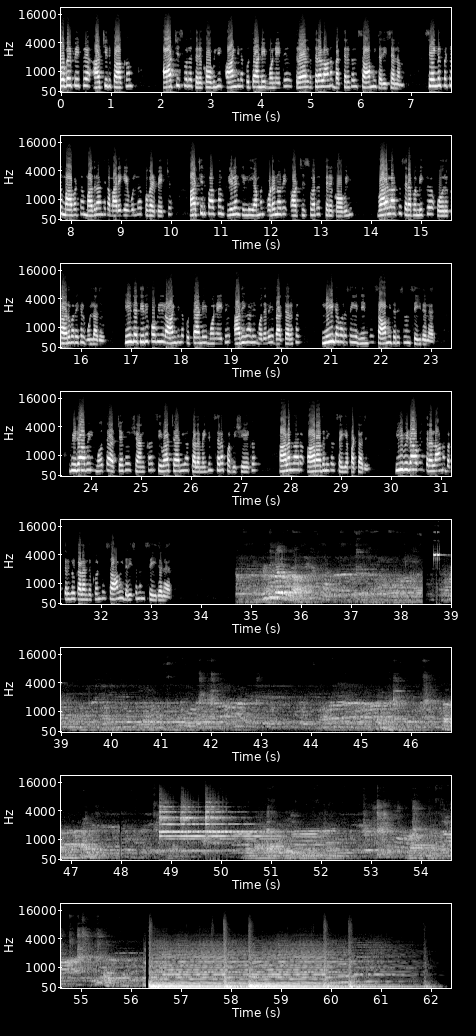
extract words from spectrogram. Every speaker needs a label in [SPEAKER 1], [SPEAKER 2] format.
[SPEAKER 1] புகழ்பெற்ற ஆச்சிரிப்பாக்கம் ஆட்சீஸ்வரர் திருக்கோவிலில் ஆங்கில புத்தாண்டை முன்னிட்டு திரளான பக்தர்கள் சாமி தரிசனம். செங்கல்பட்டு மாவட்டம் மதுராந்தகம் அருகே உள்ள புகழ்பெற்ற ஆச்சிரிப்பாக்கம் இளங்கிள்ளியம்மன் உடனுரை ஆட்சீஸ்வரர் திருக்கோவில் வரலாற்று சிறப்புமிக்க ஒரு கருவறைகள் உள்ளது. இந்த திருக்கோவிலில் ஆங்கில புத்தாண்டை முன்னிட்டு அதிகாலை முதலே பக்தர்கள் நீண்ட வரிசையில் நின்று சாமி தரிசனம் செய்தனர். விழாவில் மூத்த அர்ச்சகர் சங்கர் சிவாச்சாரியா தலைமையில் சிறப்பு அபிஷேக அலங்கார ஆராதனைகள் செய்யப்பட்டது. இவ்விழாவில் திரளான பக்தர்கள் கலந்து கொண்டு சாமி தரிசனம் செய்தனர்
[SPEAKER 2] Wow.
